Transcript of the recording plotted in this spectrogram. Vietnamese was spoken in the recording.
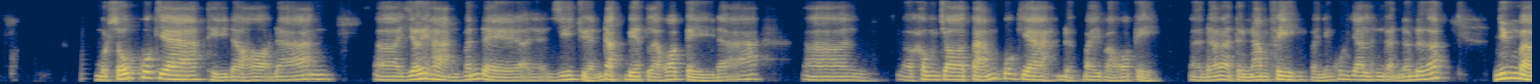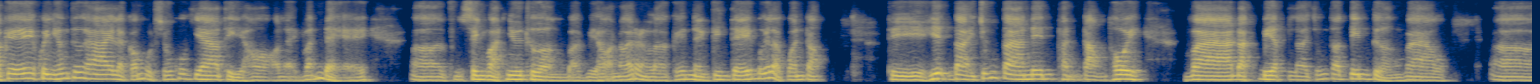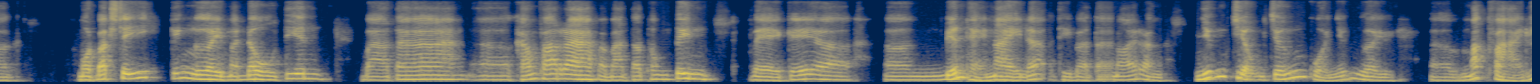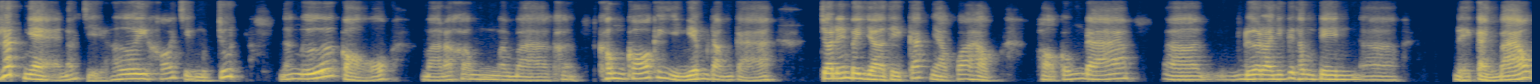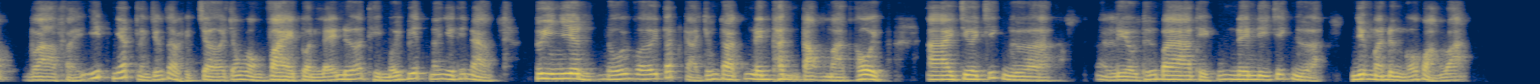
một số quốc gia thì họ đã uh, giới hạn vấn đề uh, di chuyển đặc biệt là Hoa Kỳ đã uh, không cho 8 quốc gia được bay vào Hoa Kỳ. Uh, đó là từ Nam Phi và những quốc gia lân cận đó nữa. Nhưng mà cái khuynh hướng thứ hai là có một số quốc gia thì họ lại vẫn để uh, sinh hoạt như thường bởi vì họ nói rằng là cái nền kinh tế mới là quan trọng. Thì hiện tại chúng ta nên thận trọng thôi và đặc biệt là chúng ta tin tưởng vào uh, một bác sĩ cái người mà đầu tiên bà ta uh, khám phá ra và bà ta thông tin về cái uh, uh, biến thể này đó thì bà ta nói rằng những triệu chứng của những người uh, mắc phải rất nhẹ nó chỉ hơi khó chịu một chút nó ngứa cổ mà nó không mà không có cái gì nghiêm trọng cả. Cho đến bây giờ thì các nhà khoa học họ cũng đã uh, đưa ra những cái thông tin uh, để cảnh báo và phải ít nhất là chúng ta phải chờ trong vòng vài tuần lễ nữa thì mới biết nó như thế nào. Tuy nhiên đối với tất cả chúng ta cũng nên thận trọng mà thôi. Ai chưa chích ngừa à, liều thứ ba thì cũng nên đi chích ngừa nhưng mà đừng có hoảng loạn,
